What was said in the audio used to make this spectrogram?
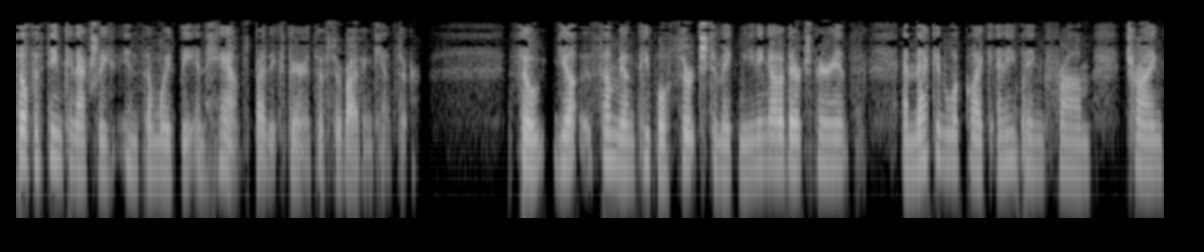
Self-esteem can actually, in some ways, be enhanced by the experience of surviving cancer. So some young people search to make meaning out of their experience, and that can look like anything from trying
